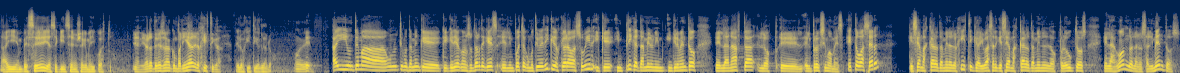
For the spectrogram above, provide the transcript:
ahí empecé y hace 15 años ya que me dedico a esto. Bien, y ahora tenés una compañía de logística. De logística, claro. Muy bien. Hay un tema, un último también que, quería consultarte, que es el impuesto de combustibles líquidos, que ahora va a subir y que implica también un incremento en la nafta el, próximo mes. ¿Esto va a hacer que sea más caro también la logística y va a hacer que sea más caro también los productos en las góndolas, los alimentos?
